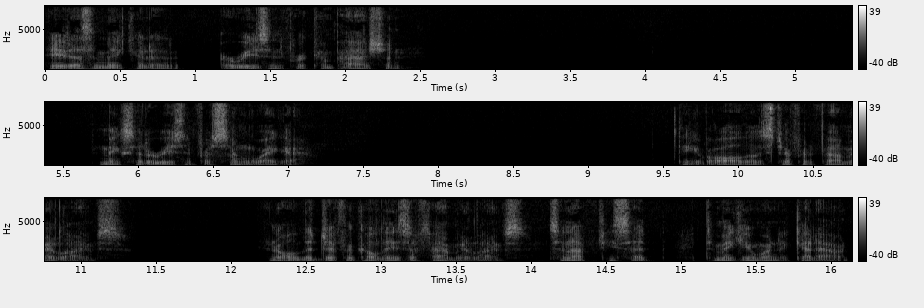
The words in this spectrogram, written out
And he doesn't make it a, a reason for compassion. He makes it a reason for samvega. Think of all those different family lives and all the difficulties of family lives. It's enough, he said, to make you want to get out.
